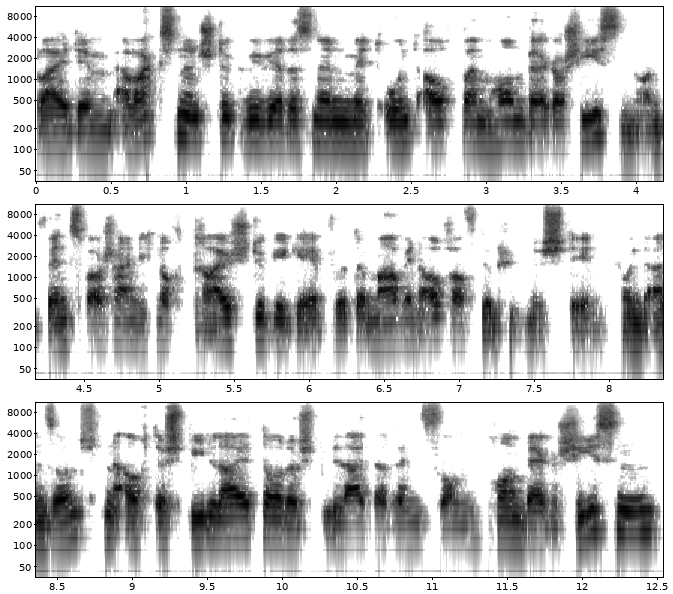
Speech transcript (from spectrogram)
bei dem Erwachsenenstück, wie wir das nennen, mit und auch beim Hornberger Schießen. Und wenn es wahrscheinlich noch drei Stücke gäbe, wird der Marvin auch auf der Bühne stehen. Und ansonsten auch der Spielleiter oder Spielleiterin vom Hornberger Schießen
